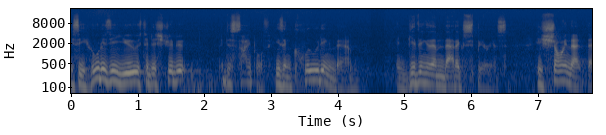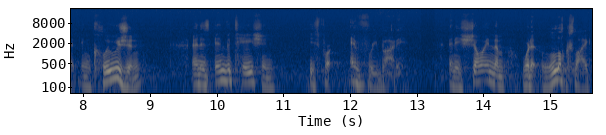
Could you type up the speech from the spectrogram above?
You see, who does he use to distribute? The disciples. He's including them and giving them that experience. He's showing that, that inclusion and his invitation is for everybody. And he's showing them what it looks like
